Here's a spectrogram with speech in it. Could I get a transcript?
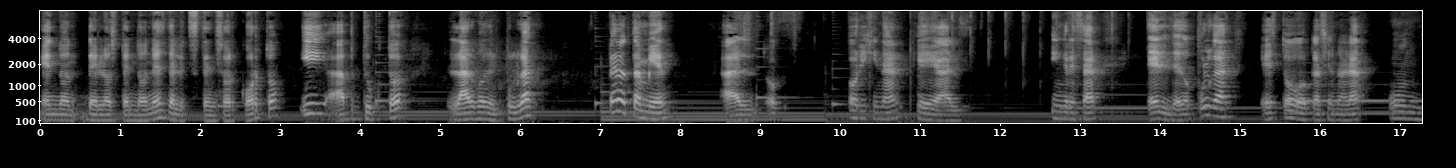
en de los tendones del extensor corto y abductor largo del pulgar. Pero también al original que al ingresar el dedo pulgar, esto ocasionará un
